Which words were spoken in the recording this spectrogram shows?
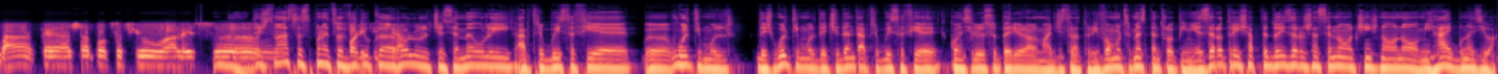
Da, că așa pot să fiu ales... uh, Deci dumneavoastră spuneți, Ovidiu, că politician. rolul CSM-ului ar trebui să fie uh, ultimul, deci ultimul decident ar trebui să fie Consiliul Superior al Magistraturii. Vă mulțumesc pentru opinie. 0372069599. Mihai, bună ziua!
